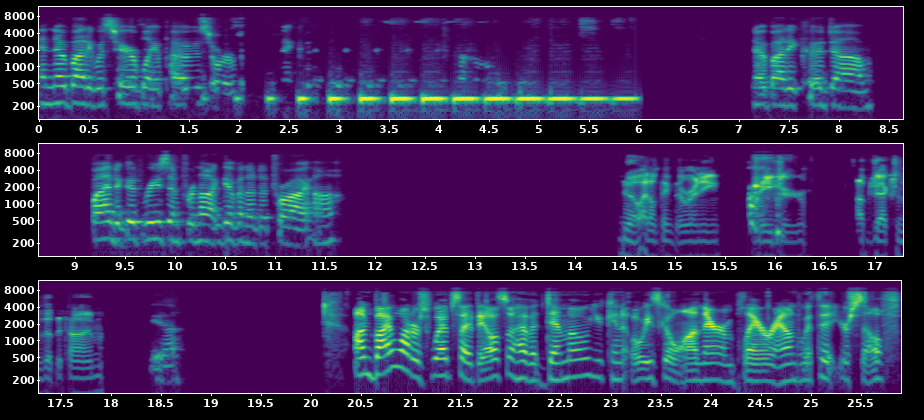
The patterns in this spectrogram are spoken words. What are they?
And nobody was terribly opposed or nobody could um, find a good reason for not giving it a try, huh? No, I don't think there were any major objections at the time. Yeah. On Bywater's website, they also have a demo. You can always go on there and play around with it yourself.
